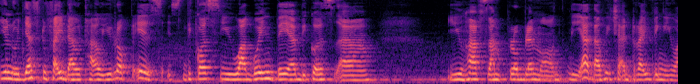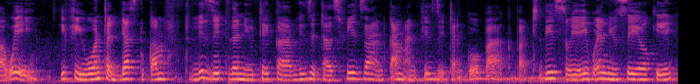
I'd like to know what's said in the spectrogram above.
you know, just to find out how Europe is. It's because you are going there because uh, you have some problem or the other which are driving you away. If you wanted just to come to visit, then you take a visitor's visa and come and visit and go back. But this way, when you say, okay,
